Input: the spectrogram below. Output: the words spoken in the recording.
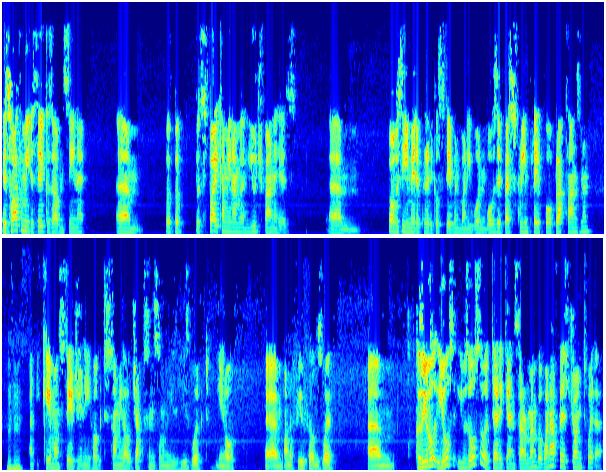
It's hard for me to say because I haven't seen it. Um, but, but, but Spike, I mean, I'm a huge fan of his. Um, obviously he made a political statement when he won, what was it, best screenplay for Black Klansman? hmm and he came on stage and he hugged Samuel L. Jackson, someone who he's worked, you know, um, on a few films with. Um 'cause cause he, he also, he was also dead against, I remember when I first joined Twitter,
